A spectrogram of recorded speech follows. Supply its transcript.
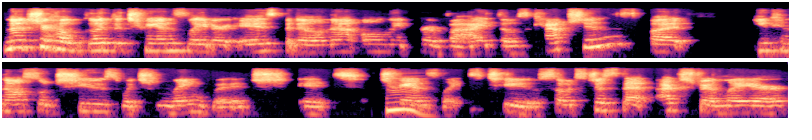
not sure how good the translator is, but it'll not only provide those captions, but you can also choose which language it mm. translates to. So it's just that extra layer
